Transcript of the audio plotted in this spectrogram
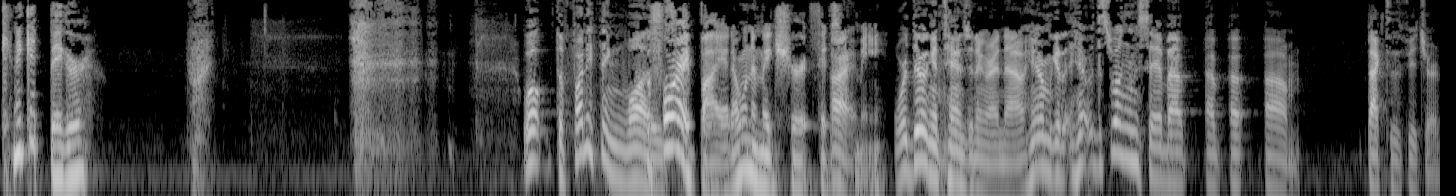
Can it get bigger? Well, the funny thing was Before I buy it, I want to make sure it fits All right. me. We're doing a tangenting right now. Here I'm gonna. Here, this is what I'm gonna say about uh, uh, um, Back to the Future.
